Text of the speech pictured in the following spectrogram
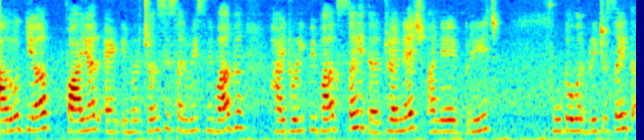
આરોગ્ય, ફાયર એન્ડ ઇમરજન્સી સર્વિસ વિભાગ, હાઇડ્રોલિક વિભાગ સહિત ડ્રેનેજ અને બ્રિજ ફૂટ ઓવરબ્રિજ સહિત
